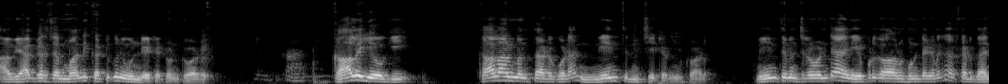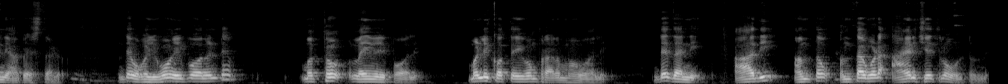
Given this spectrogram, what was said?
ఆ వ్యాఘ్ర చర్మాన్ని కట్టుకుని ఉండేటటువంటి వాడు. కాలయోగి కాలాన్నంతాడు కూడా నియంత్రించేటటువంటి వాడు. నియంత్రించడం అంటే ఆయన ఎప్పుడు కావాలనుకుంటే కనుక అక్కడ దాన్ని ఆపేస్తాడు. అంటే ఒక యుగం అయిపోవాలంటే మొత్తం లయం అయిపోవాలి. మళ్ళీ కొత్త యుగం ప్రారంభం అవ్వాలి అంటే దాన్ని ఆది అంతం అంతా కూడా ఆయన చేతిలో ఉంటుంది.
